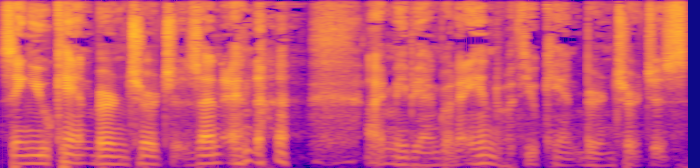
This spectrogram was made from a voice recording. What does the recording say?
saying you can't burn churches, and and I, maybe I'm going to end with you can't burn churches.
